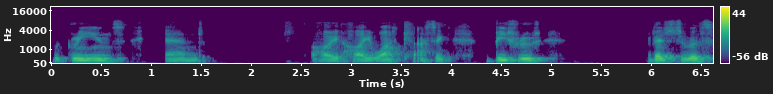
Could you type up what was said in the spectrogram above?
with greens and high high what classic beetroot vegetables,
